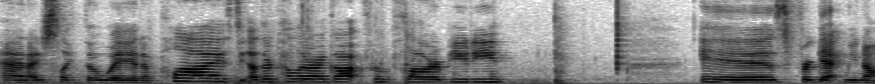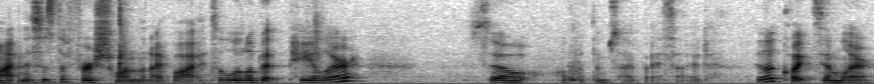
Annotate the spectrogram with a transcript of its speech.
And I just like the way it applies. The other color I got from Flower Beauty is Forget Me Not. And this is the first one that I bought. It's a little bit paler. So I'll put them side by side. They look quite similar,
